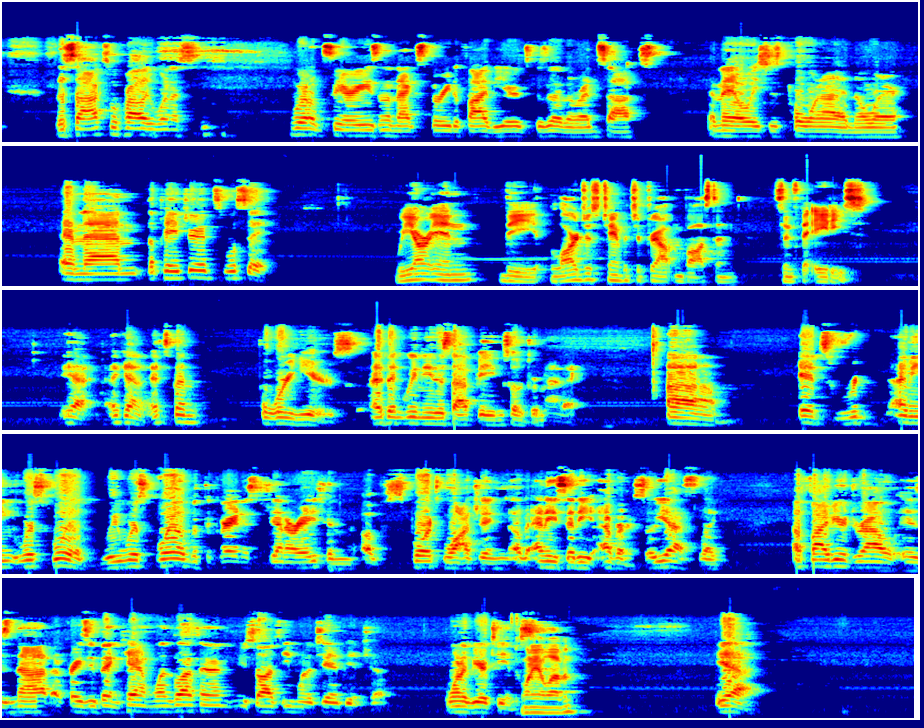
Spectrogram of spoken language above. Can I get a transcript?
The Sox will probably win a World Series in the next three to five years because they're the Red Sox, and they always just pull one out of nowhere. And then the Patriots, we'll see. We are in the largest championship drought in Boston since the 80s. yeah, again, it's been four years. I think we need to stop being so dramatic. Um, it's, I mean, we're spoiled. We were spoiled with the greatest generation of sports watching of any city ever. So yes, like a five year drought is not a crazy thing. Cam, when's the last time you saw a team win a championship? One of your teams. 2011. Yeah.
